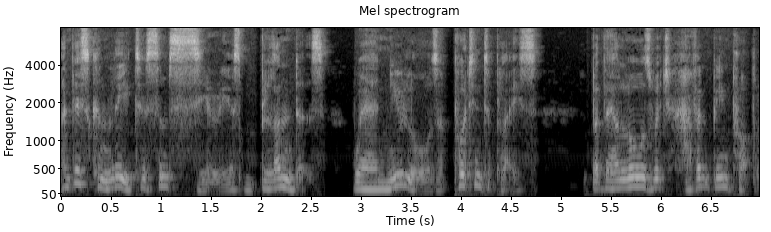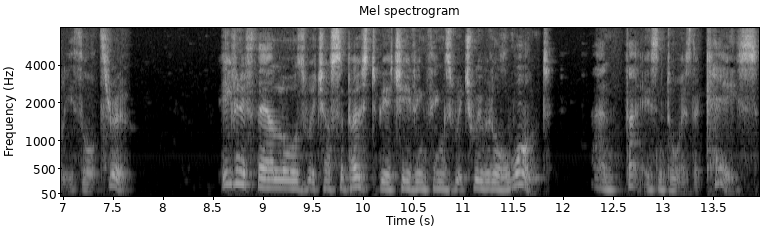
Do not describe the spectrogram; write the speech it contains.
And this can lead to some serious blunders where new laws are put into place, but they are laws which haven't been properly thought through. Even if they are laws which are supposed to be achieving things which we would all want, and that isn't always the case,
